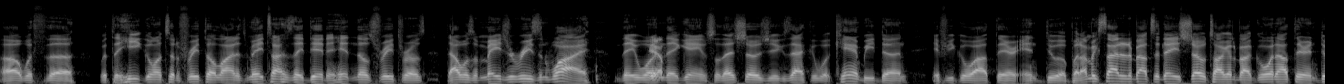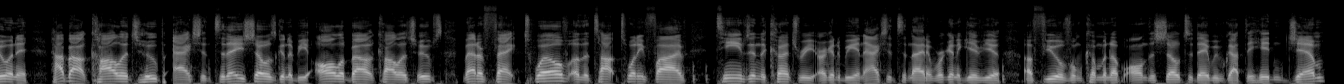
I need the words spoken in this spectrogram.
uh, with the with the Heat going to the free throw line as many times as they did and hitting those free throws, that was a major reason why they won yep. their game. So that shows you exactly what can be done if you go out there and do it. But I'm excited about today's show, talking about going out there and doing it. How about college hoop action? Today's show is going to be all about college hoops. Matter of fact, 12 of the top 25 teams in the country are going to be in action tonight, and we're going to give you a few of them coming up on the show today. We've got the hidden gem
